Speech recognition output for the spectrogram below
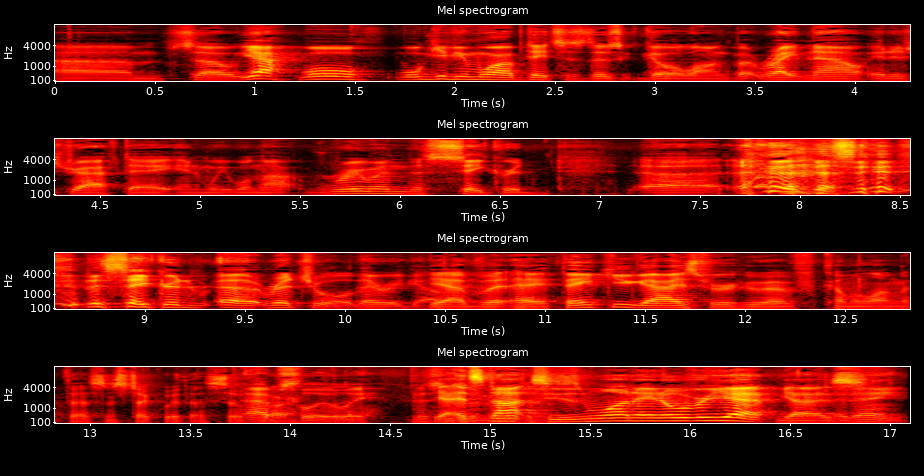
Um, so yeah, we'll we'll give you more updates as those go along. But right now, it is draft day, and we will not ruin this sacred, uh, this, this sacred uh, ritual. There we go. Yeah, but hey, thank you guys for who have come along with us and stuck with us so far. absolutely. This Yeah, it's not season one ain't over yet, guys. It ain't.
